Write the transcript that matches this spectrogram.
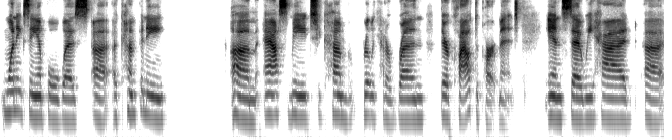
one example was uh, a company um, asked me to come really kind of run their cloud department. And so we had, uh,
